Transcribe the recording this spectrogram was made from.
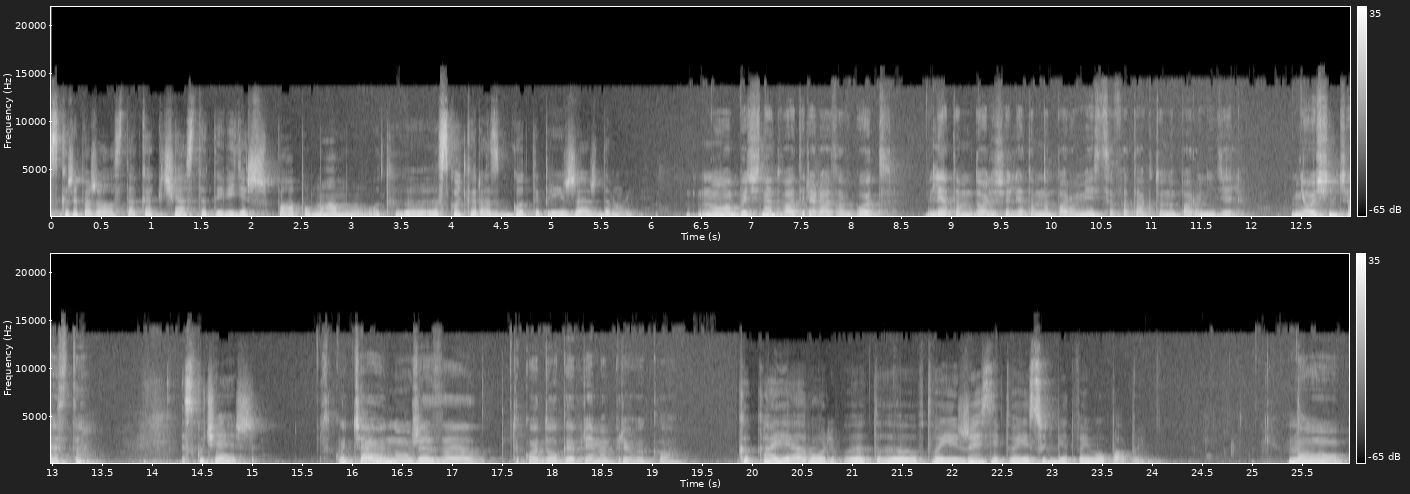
скажи, пожалуйста, как часто ты видишь папу, маму? Вот, э, сколько раз в год ты приезжаешь домой? Ну, обычно 2-3 раза в год. Летом дольше, летом на пару месяцев, а так то на пару недель. Не очень часто. Скучаешь? Скучаю, но уже за такое долгое время привыкла. Какая роль э, э, в твоей жизни, в твоей судьбе твоего папы? Ну,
